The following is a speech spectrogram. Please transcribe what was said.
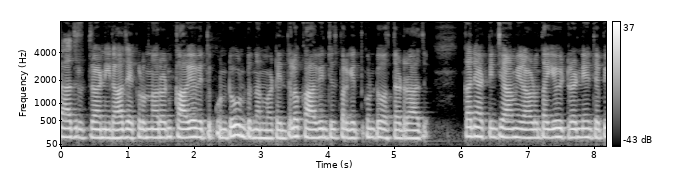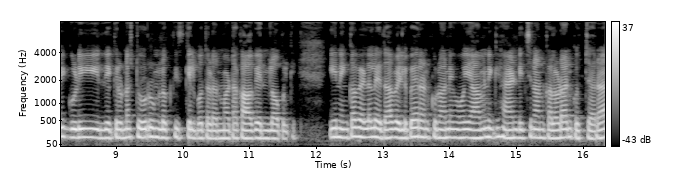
రాజు రుద్రాణి రాజు ఎక్కడున్నారు అని కావ్య వెతుక్కుంటూ ఉంటుందన్నమాట. ఇంతలో కావ్యం చూసి పరిగెత్తుకుంటూ వస్తాడు రాజు. కానీ అట్టించి ఆమె రావడంతో అయ్యో ఇటు రండి అని చెప్పి గుడి దగ్గర ఉన్న స్టోర్ రూమ్లోకి తీసుకెళ్ళిపోతాడు అనమాట కావ్యాన్ని లోపలికి. ఈయన ఇంకా వెళ్ళలేదా? వెళ్ళిపోయారు అనుకున్నాను. ఓ ఆమెనికి హ్యాండ్ ఇచ్చి నన్ను కలవడానికి వచ్చారా?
